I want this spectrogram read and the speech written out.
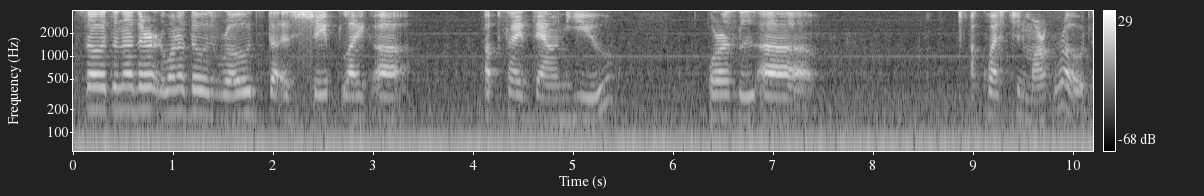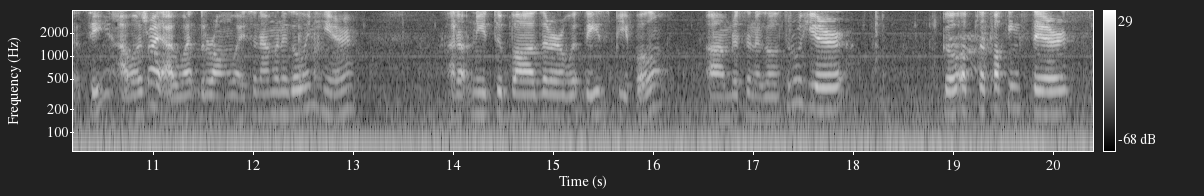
So it's another one of those roads that is shaped like a upside down U or uh, a question mark road. See, I was right. I went the wrong way. So now I'm going to go in here. I don't need to bother with these people. I'm just going to go through here, go up the fucking stairs,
